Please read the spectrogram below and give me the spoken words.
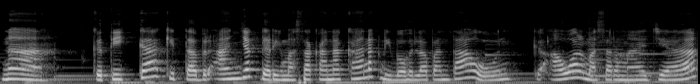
Nah, Ketika kita beranjak dari masa kanak-kanak di bawah 8 tahun ke awal masa remaja,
